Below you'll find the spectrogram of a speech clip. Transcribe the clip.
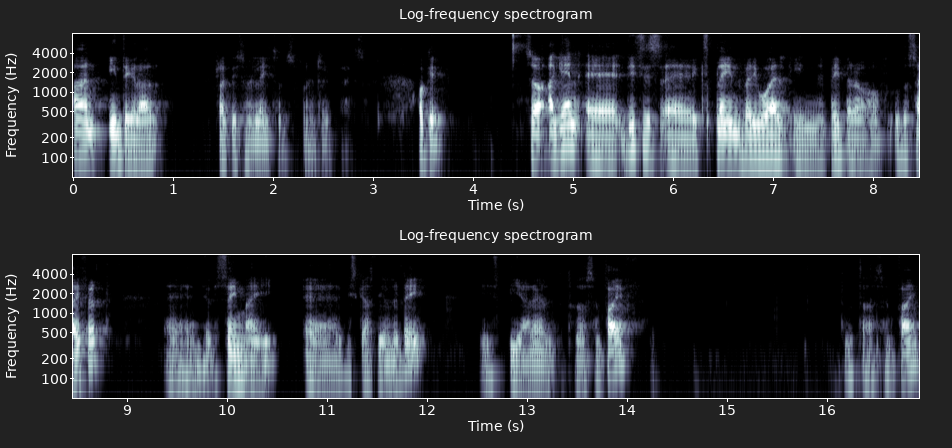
and integral fluctuation relations for entropy production. Okay, so again, uh, this is uh, explained very well in the paper of Udo Seifert. Uh, the same I uh, discussed the other day is PRL 2005. 2005.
